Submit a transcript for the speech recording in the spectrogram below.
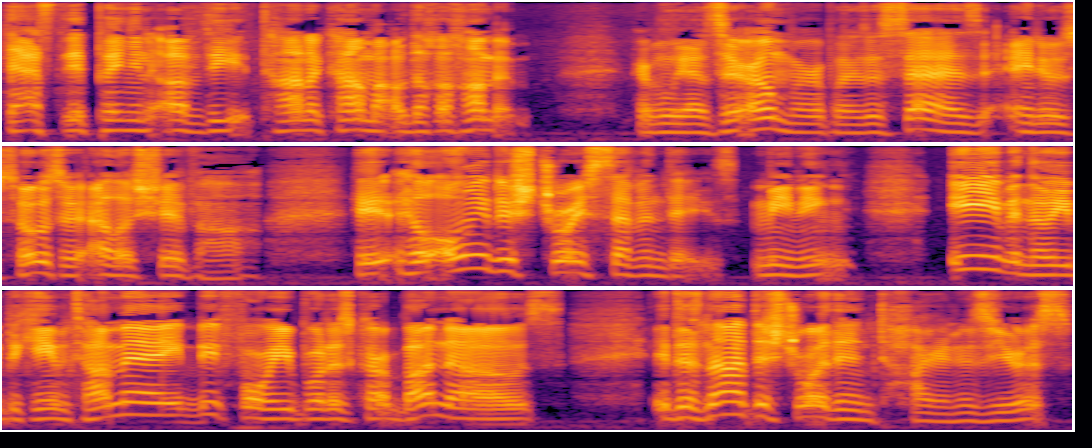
That's the opinion of the Tanakama of the Chachamim. Rabbi Eliezer Omer, Rabbi Eliezer says, Eno soser ela shiva. He'll only destroy seven days, meaning, even though he became Tameh before he brought his karbanos, it does not destroy the entire Naziris.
